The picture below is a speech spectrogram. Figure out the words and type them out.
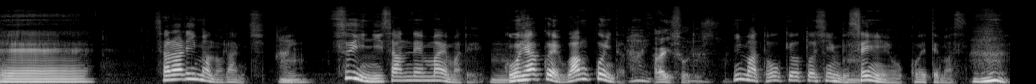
えーサラリーマンのランチ、はいつい23年前まで500円ワンコインだった、はい。はい、そうです。今東京都心部1000円を超えてます、うん。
